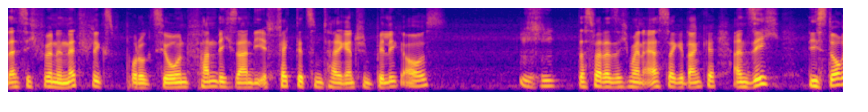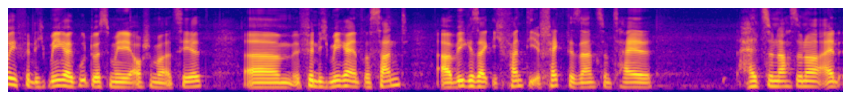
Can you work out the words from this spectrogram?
dass ich für eine Netflix-Produktion fand, ich sahen die Effekte zum Teil ganz schön billig aus. Mhm. Das war tatsächlich mein erster Gedanke. An sich, die Story finde ich mega gut, du hast mir die auch schon mal erzählt. Ähm, finde ich mega interessant. Aber wie gesagt, ich fand die Effekte sahen zum Teil halt so nach so einer,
